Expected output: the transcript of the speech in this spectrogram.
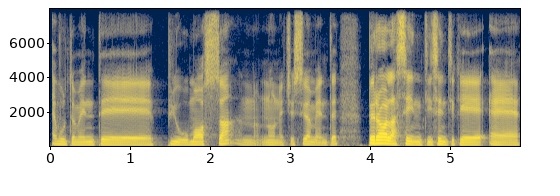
è volutamente più mossa, no, non eccessivamente, però la senti, senti che è,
